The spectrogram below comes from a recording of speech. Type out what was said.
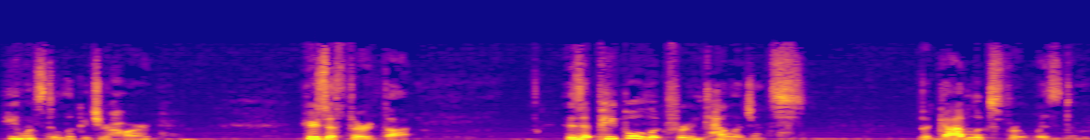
He wants to look at your heart. Here's a third thought is that people look for intelligence, but God looks for wisdom.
